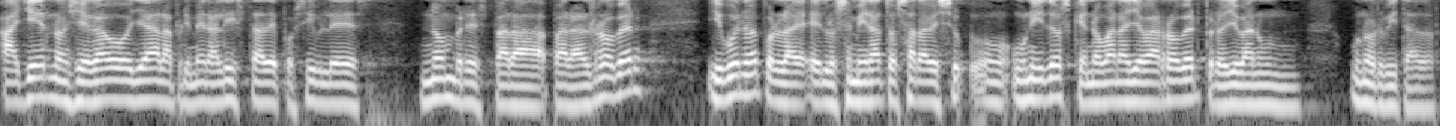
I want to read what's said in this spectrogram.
ayer nos llegó ya la primera lista de posibles nombres para, el rover. Y bueno, por eh, los Emiratos Árabes Unidos que no van a llevar rover, pero llevan un, orbitador.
